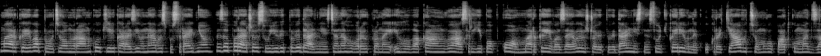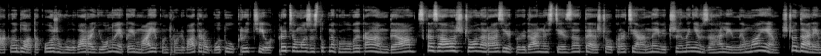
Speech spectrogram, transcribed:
Мер Києва протягом ранку кілька разів не безпосередньо заперечив свою відповідальність. а Не говорив про неї і голова КМВА Сергій Попко. Мер Києва заявив, що відповідальність несуть керівник укриття в цьому випадку медзакладу, а також голова району, який має контролювати роботу укриттів. При цьому заступник голови КМДА сказав, що наразі відповідальності за те, що укриття не відчинені, взагалі немає. Що далі?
